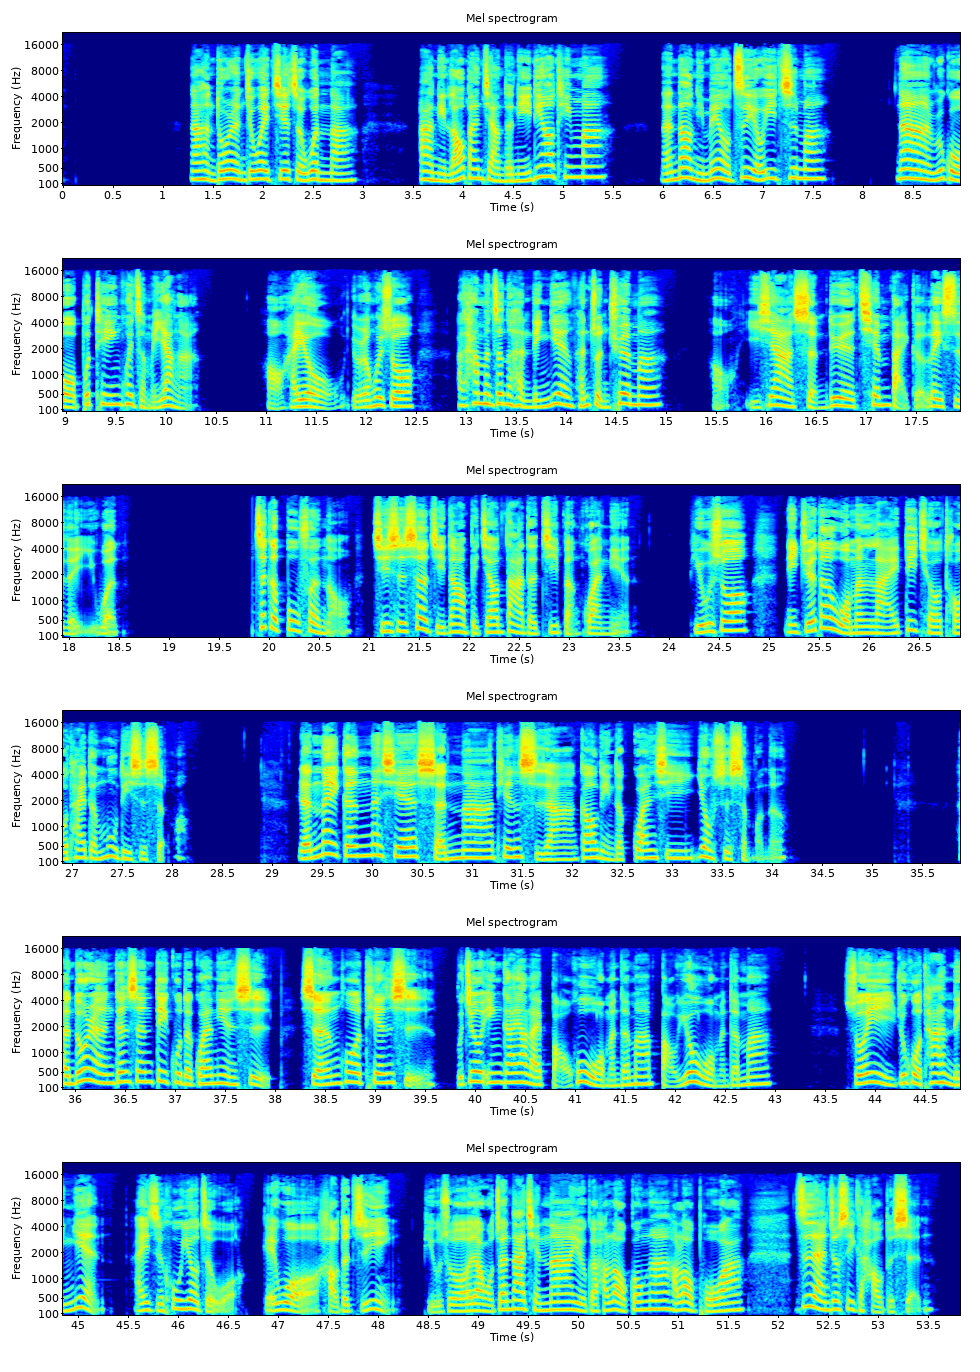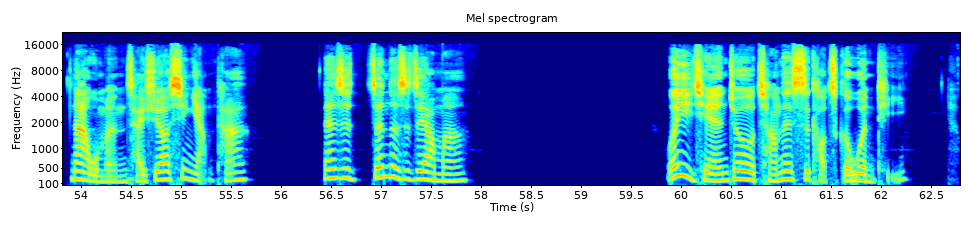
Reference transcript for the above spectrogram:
那很多人就会接着问啦，啊，你老板讲的你一定要听吗？难道你没有自由意志吗？那如果不听会怎么样啊？好，还有有人会说啊，他们真的很灵验、很准确吗？好，以下省略千百个类似的疑问。这个部分哦，其实涉及到比较大的基本观念，比如说，你觉得我们来地球投胎的目的是什么？人类跟那些神啊、天使啊、高灵的关系又是什么呢？很多人根深蒂固的观念是神或天使。不就应该要来保护我们的吗？保佑我们的吗？所以，如果他很灵验，还一直护佑着我，给我好的指引，比如说让我赚大钱呐、有个好老公啊，好老婆啊，自然就是一个好的神。那我们才需要信仰他。但是，真的是这样吗？我以前就常在思考这个问题：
